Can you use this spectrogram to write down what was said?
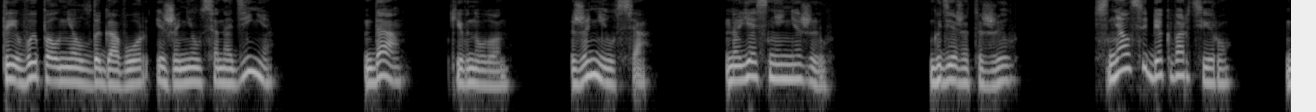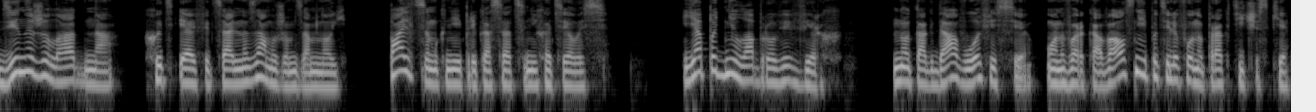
ты выполнил договор и женился на Дине? Да, кивнул он. Женился. Но я с ней не жил. Где же ты жил? Снял себе квартиру. Дина жила одна хоть и официально замужем за мной. Пальцем к ней прикасаться не хотелось. Я подняла брови вверх. Но тогда в офисе он ворковал с ней по телефону практически,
